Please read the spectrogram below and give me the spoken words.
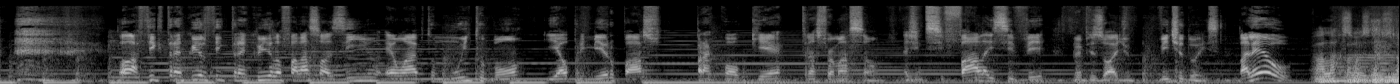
Ó, fique tranquilo, fique tranquila. Falar sozinho é um hábito muito bom e é o primeiro passo para qualquer transformação. A gente se fala e se vê no episódio 22. Valeu! Falar sozinho.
